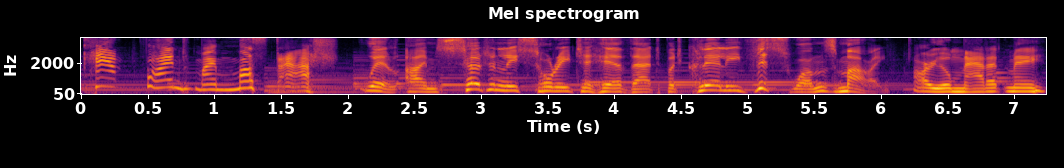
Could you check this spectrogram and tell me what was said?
can't find my mustache. Well, I'm certainly sorry to hear that, but clearly this one's mine. Are you mad at me?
